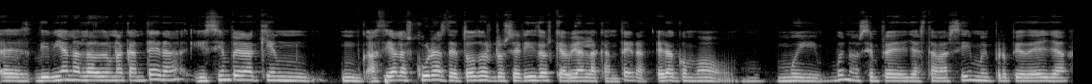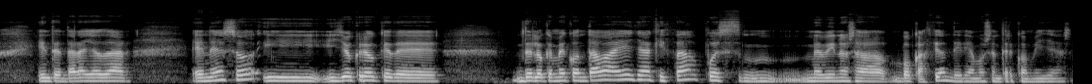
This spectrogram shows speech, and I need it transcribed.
eh, vivían al lado de una cantera y siempre era quien mm, hacía las curas de todos los heridos que había en la cantera. Era como muy, bueno, siempre ella estaba así, muy propio de ella, intentar ayudar en eso y, yo creo que de, lo que me contaba ella quizá pues me vino esa vocación, diríamos entre comillas.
